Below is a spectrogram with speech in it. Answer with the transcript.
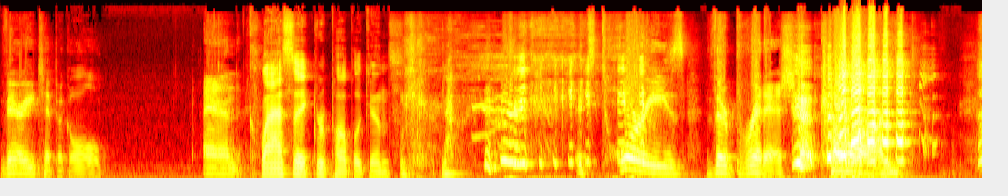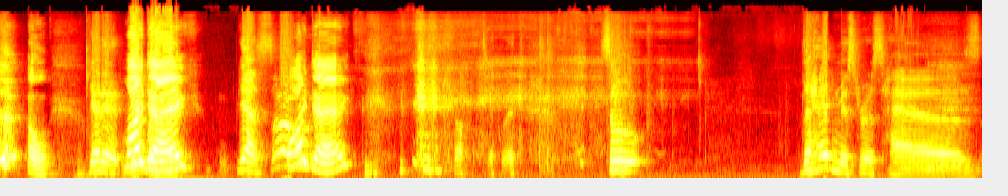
very typical. And Classic Republicans. it's Tories, they're British. Come on. oh, Get it. My dag? Yes. Oh, Why dag? God damn it. So, the headmistress has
